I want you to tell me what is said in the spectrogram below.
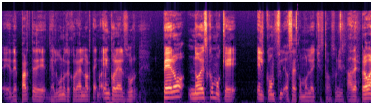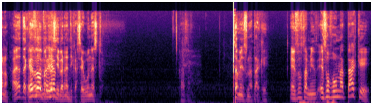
Eh, de parte de, de algunos de Corea del Norte en Corea del Sur, pero no es como que el conflicto, o sea, es como lo ha hecho Estados Unidos. A ver, Pero bueno, han atacado es de manera ya- cibernética, según esto. También es un ataque. eso también, eso fue un ataque,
